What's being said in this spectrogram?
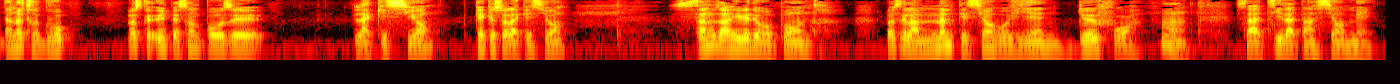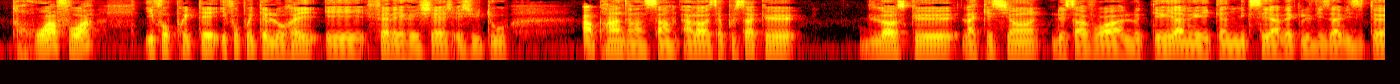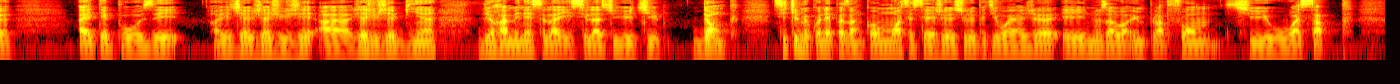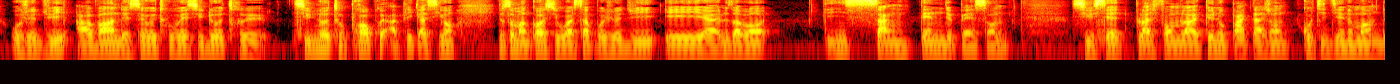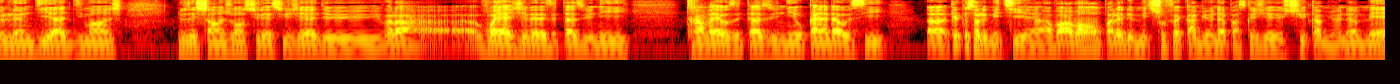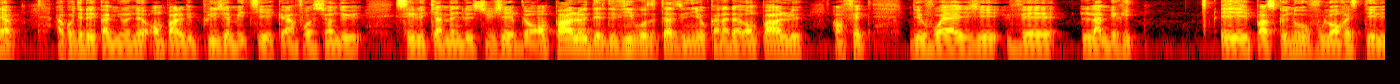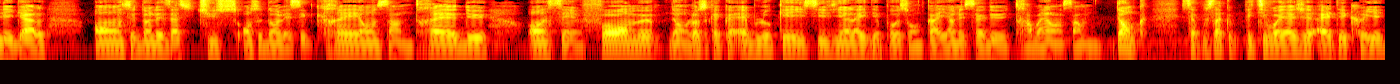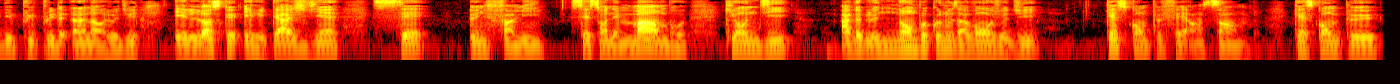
dans notre groupe, lorsque une personne pose la question, quelle que soit la question, ça nous arrive de répondre. Lorsque la même question revient deux fois, hmm, ça attire l'attention, mais trois fois, il faut prêter, il faut prêter l'oreille et faire les recherches et surtout apprendre ensemble. Alors, c'est pour ça que lorsque la question de savoir loterie américaine mixée avec le visa visiteur a été posée, j'ai jugé, j'ai jugé bien de ramener cela ici là sur YouTube. Donc, si tu ne me connais pas encore, moi c'est Sergio, je suis le petit voyageur et nous avons une plateforme sur WhatsApp aujourd'hui avant de se retrouver sur notre propre application. Nous sommes encore sur WhatsApp aujourd'hui et euh, nous avons une centaine de personnes sur cette plateforme-là que nous partageons quotidiennement, de lundi à dimanche. Nous échangeons sur les sujets de voilà voyager vers les États-Unis, travailler aux États-Unis, au Canada aussi. Euh, quel que soit le métier. Hein. Avant, avant, on parlait de chauffeur camionneur parce que je, suis camionneur, mais à, côté de camionneur, on parle de plusieurs métiers en fonction de celui qui amène le sujet. Donc, on parle de, de vivre aux États-Unis, au Canada. On parle en fait de voyager vers l'Amérique. Et parce que nous voulons rester légal, on se donne les astuces, on se donne les secrets, on s'entraide, on s'informe. Donc, lorsque quelqu'un est bloqué, ici vient là, il dépose son cas et on essaie de travailler ensemble. Donc, c'est pour ça que Petit Voyageur a été créé depuis plus d'un an aujourd'hui. Et lorsque Héritage vient, c'est une famille. Ce sont des membres qui ont dit, avec le nombre que nous avons aujourd'hui, qu'est-ce qu'on peut faire ensemble? Qu'est-ce qu'on peut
